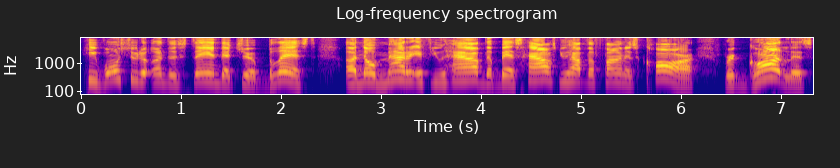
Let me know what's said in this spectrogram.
He wants you to understand that you're blessed. Uh, no matter if you have the best house, you have the finest car, regardless,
